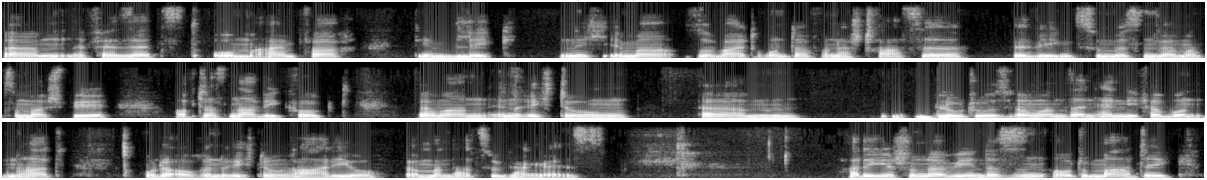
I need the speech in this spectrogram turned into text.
ähm, versetzt, um einfach den Blick nicht immer so weit runter von der Straße bewegen zu müssen, wenn man zum Beispiel auf das Navi guckt, wenn man in Richtung ähm, Bluetooth, wenn man sein Handy verbunden hat oder auch in Richtung Radio, wenn man da zugange ist. Hatte ich ja schon erwähnt, das ist ein Automatik.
